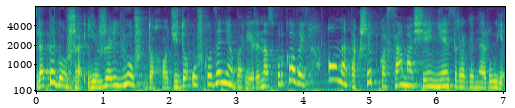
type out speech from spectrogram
dlatego że jeżeli już dochodzi do uszkodzenia bariery naskórkowej, ona tak szybko sama się nie zregeneruje.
